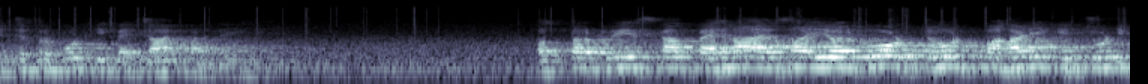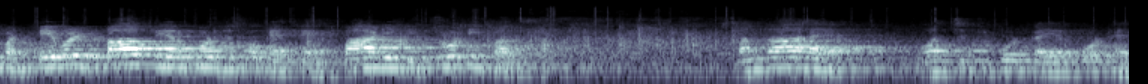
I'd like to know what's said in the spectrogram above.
चित्रकूट की पहचान बन रही है। उत्तर प्रदेश का पहला ऐसा एयरपोर्ट, जो पहाड़ी की चोटी पर, टेबल टॉप एयरपोर्ट जिसको कहते हैं, पहाड़ी की चोटी पर बन रहा है। वह चित्रकूट का एयरपोर्ट है।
